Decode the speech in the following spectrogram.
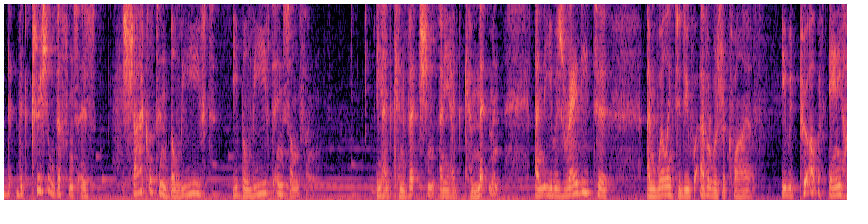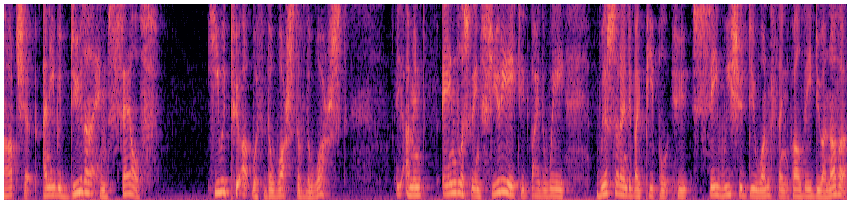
The, the crucial difference is Shackleton believed he believed in something. He had conviction and he had commitment, and he was ready to and willing to do whatever was required. He would put up with any hardship, and he would do that himself. He would put up with the worst of the worst. I mean, endlessly infuriated by the way we're surrounded by people who say we should do one thing while they do another.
